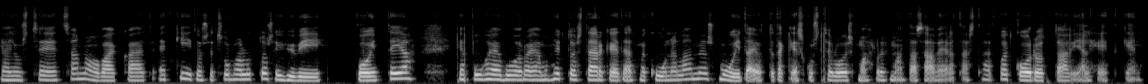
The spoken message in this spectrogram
Ja just se, että sanoo vaikka, että, että kiitos, että sulla on ollut tosi hyviä pointteja ja puheenvuoroja, mutta nyt olisi tärkeää, että me kuunnellaan myös muita, jotta tätä keskustelua olisi mahdollisimman tasavertaista. Että voitko odottaa vielä hetken.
